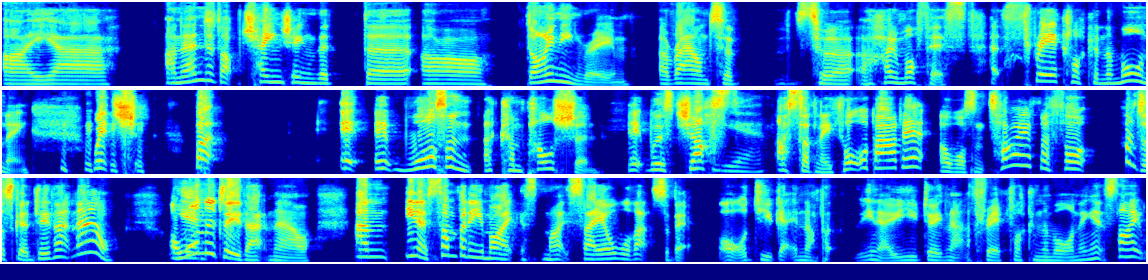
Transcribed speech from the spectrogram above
I uh, and ended up changing the the our dining room around to to a, a home office at three o'clock in the morning, which but it it wasn't a compulsion. It was just yeah. I suddenly thought about it. I wasn't tired, and I thought I'm just going to do that now. I yeah. want to do that now. And you know, somebody might might say, "Oh, well, that's a bit odd. You getting up at you know, you doing that at three o'clock in the morning." It's like,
